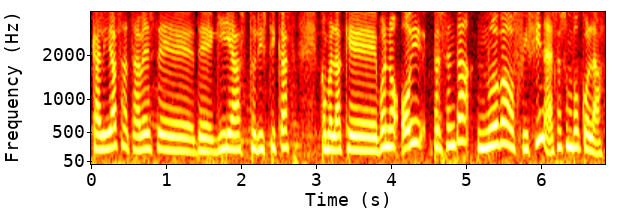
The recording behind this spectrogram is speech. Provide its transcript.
calidad a través de, de, guías turísticas como la que, bueno, hoy presenta nueva oficina. Esa es un poco la,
